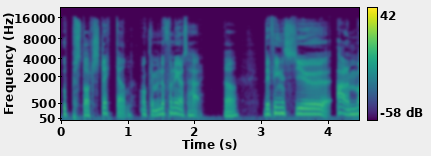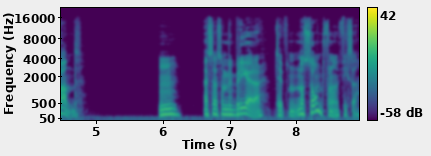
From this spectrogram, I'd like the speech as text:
uppstartsträckan. Okej, men då får ni göra så här. Ja. Det finns ju armband, Mm. Alltså som vibrerar, typ. Något sånt får någon fixa.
